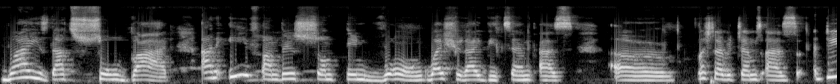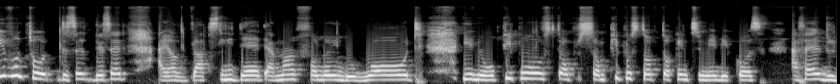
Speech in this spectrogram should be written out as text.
Why is that so bad. And if i'm doing something wrong why should i be termed as uh what should i be termed as they even told they said they said i have backslided i'm not following the world. You know people stop some people stop talking to me because i to,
